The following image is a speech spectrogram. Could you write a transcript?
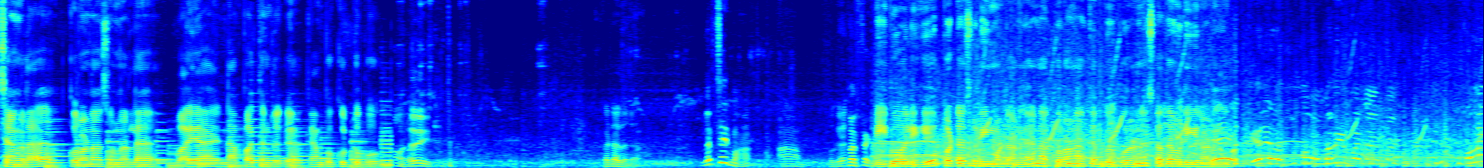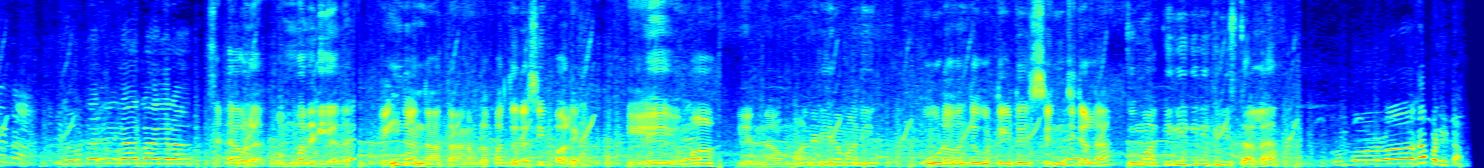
அடிச்சாங்களா corona சொன்னல வாயா என்ன பார்த்துட்டு இருக்க கேம்பை கூட்டு போ. கட்டாதடா. லெஃப்ட் சைட் ஆ ஓகே தீபாவளிக்கு பட்டாசு வெடிக்க மாட்டானுங்க. நான் கொரோனா கேம்புக்கு போறேன்னு சதம் வெடிக்கிறானுங்க செட் ஆகல. ரொம்ப நடிக்காத. எங்க அந்த ஆத்தா? நம்மள பார்த்து ரசிப்பாளே. ஏய் அம்மா என்ன அம்மா நீ? கூட வந்து ஒட்டிக்கிட்டு செஞ்சிட்டல சும்மா கிளி கிளி கிளிஸ்தால ரொம்ப அழகா பண்ணிட்டான்.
